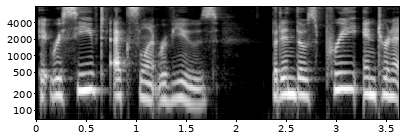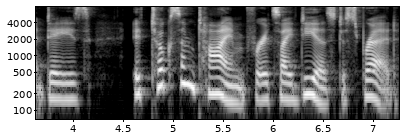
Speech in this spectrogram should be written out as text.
It received excellent reviews, but in those pre internet days, it took some time for its ideas to spread.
